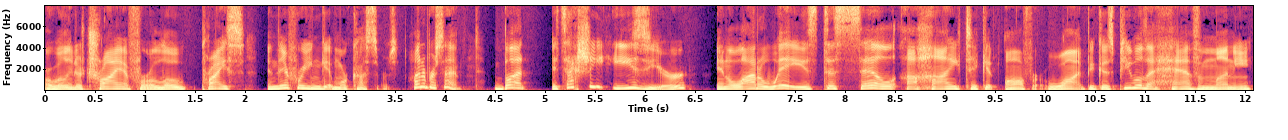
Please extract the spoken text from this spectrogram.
are willing to try it for a low price, and therefore you can get more customers. 100%. But it's actually easier in a lot of ways to sell a high ticket offer. Why? Because people that have money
